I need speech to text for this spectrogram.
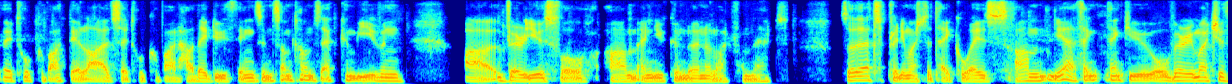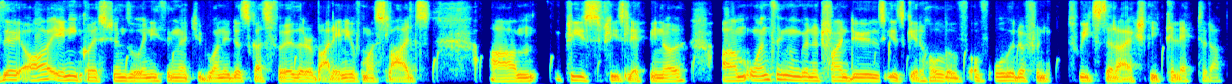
They talk about their lives. They talk about how they do things, and sometimes that can be even uh, very useful, um, and you can learn a lot from that. So that's pretty much the takeaways. Um, yeah, thank, thank you all very much. If there are any questions or anything that you'd want to discuss further about any of my slides, um, please, please let me know. Um, one thing I'm going to try and do is, is get hold of, of all the different tweets that I actually collected up.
